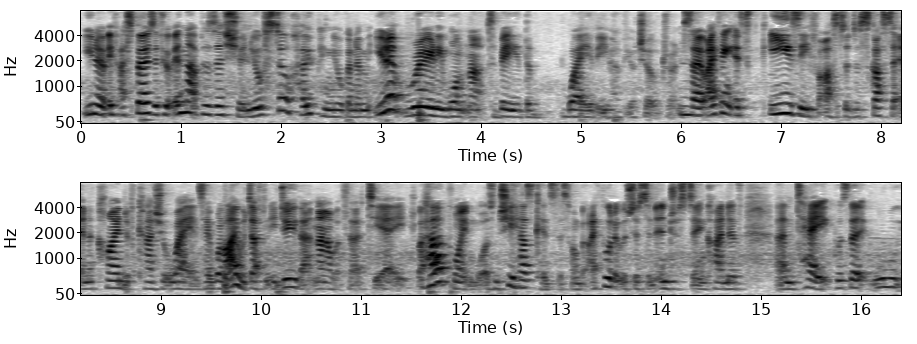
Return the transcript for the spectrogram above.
you know, if I suppose if you're in that position, you're still hoping you're going to. You don't really want that to be the way that you have your children. So I think it's easy for us to discuss it in a kind of casual way and say, well, I would definitely do that now at 38. But her point was, and she has kids this one, but I thought it was just an interesting kind of um, take, was that, well,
